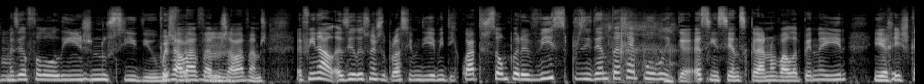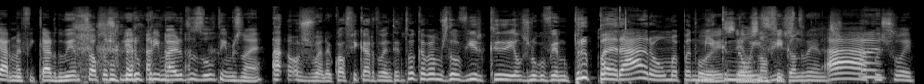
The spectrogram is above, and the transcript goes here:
mas ele falou ali em genocídio. Pois mas já foi. lá vamos, já lá vamos. Afinal, as eleições do próximo dia 24 são para vice-presidente da República. Assim sendo, se calhar não vale a pena ir e arriscar-me a ficar doente só para escolher o primeiro dos últimos, não é? Ah, oh, Joana, qual ficar doente? Então acabamos de ouvir que eles no governo prepararam uma pandemia Pois, que não eles não existe. ficam doentes. Ah, pois foi.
